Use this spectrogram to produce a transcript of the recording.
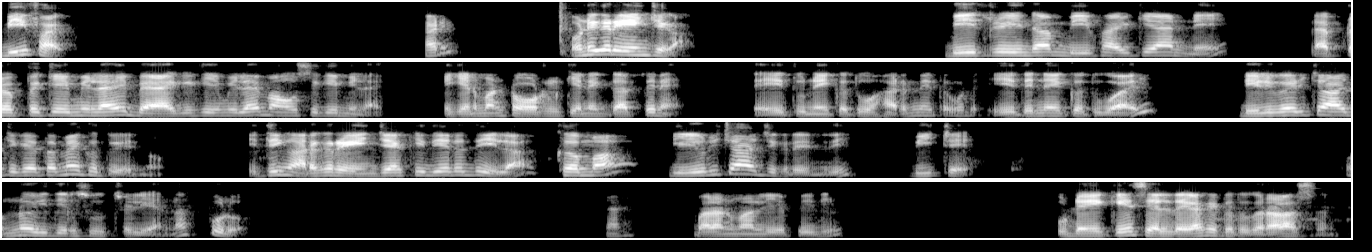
B5. හරි? ඔන්න එක රේන්ජ් එකක්. B3 ඉඳන් B5 කියන්නේ ලැප්ටොප් එකේ මිලයි, බෑග් එකේ මිලයි, මවුස් එකේ මිලයි. ඒ කියන්නේ මම ටෝටල් කෙනෙක් ගත්තේ නැහැ. ඒ තුන එකතුව හරිනේ එතකොට. ඒ දෙන එකතුවයි ඩෙලිවරි චාර්ජ් එක තමයි එකතු වෙන්නේ. ඉතින් අරක රේන්ජ් එකක් විදියට දීලා කමා ඩෙලිවරි චාර්ජ් එකට එන්නේදී B10. ඔන්න ඔය විදියට සූත්‍ර ලියන්නත් පුළුවන්. හරි. බලන්න මම ලියපු විදිය. උඩ එකේ සෙල් දෙකක් එකතු කරලා ලස්සනට.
